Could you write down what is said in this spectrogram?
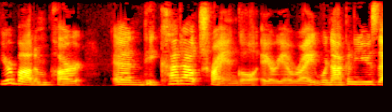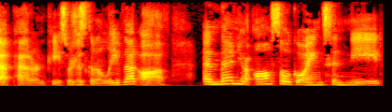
your bottom part, and the cutout triangle area, right? We're not going to use that pattern piece. We're just going to leave that off. And then you're also going to need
